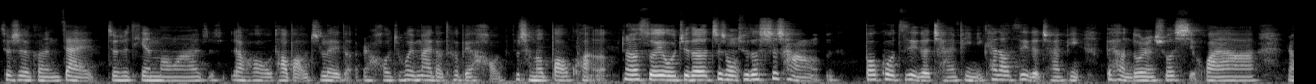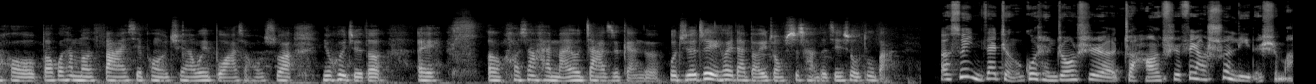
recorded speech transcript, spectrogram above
就是可能在就是天猫啊，然后淘宝之类的，然后就会卖的特别好，就成了爆款了。那所以我觉得这种觉得市场包括自己的产品，你看到自己的产品被很多人说喜欢啊，然后包括他们发一些朋友圈啊、微博啊、小红书啊，你就会觉得，哎，嗯，好像还蛮有价值感的。我觉得这也会代表一种市场的接受度吧。呃，所以你在整个过程中是转行是非常顺利的，是吗？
